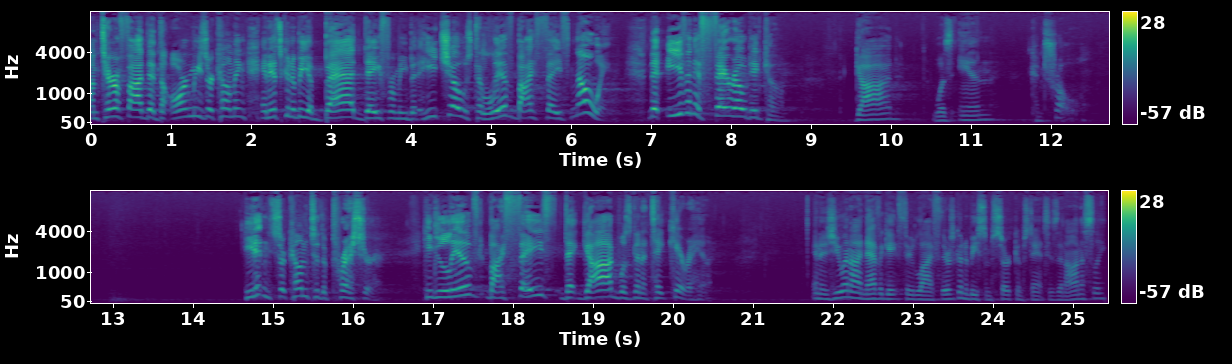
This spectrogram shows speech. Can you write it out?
I'm terrified that the armies are coming and it's going to be a bad day for me. But he chose to live by faith, knowing that even if Pharaoh did come, God was in control. He didn't succumb to the pressure. He lived by faith that God was going to take care of him. And as you and I navigate through life, there's going to be some circumstances that honestly,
